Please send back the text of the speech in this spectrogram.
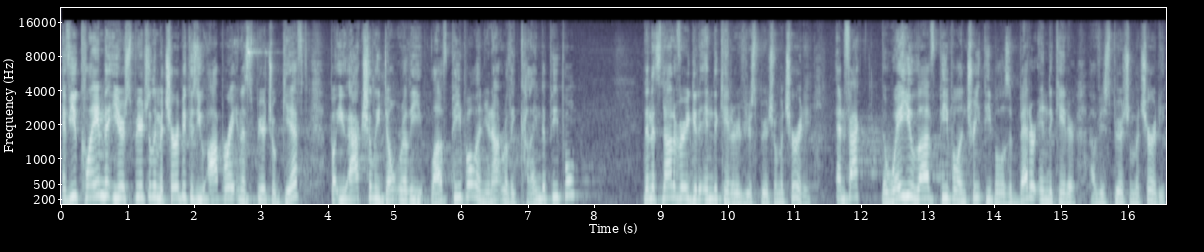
If you claim that you're spiritually mature because you operate in a spiritual gift, but you actually don't really love people and you're not really kind to people, then it's not a very good indicator of your spiritual maturity. In fact, the way you love people and treat people is a better indicator of your spiritual maturity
